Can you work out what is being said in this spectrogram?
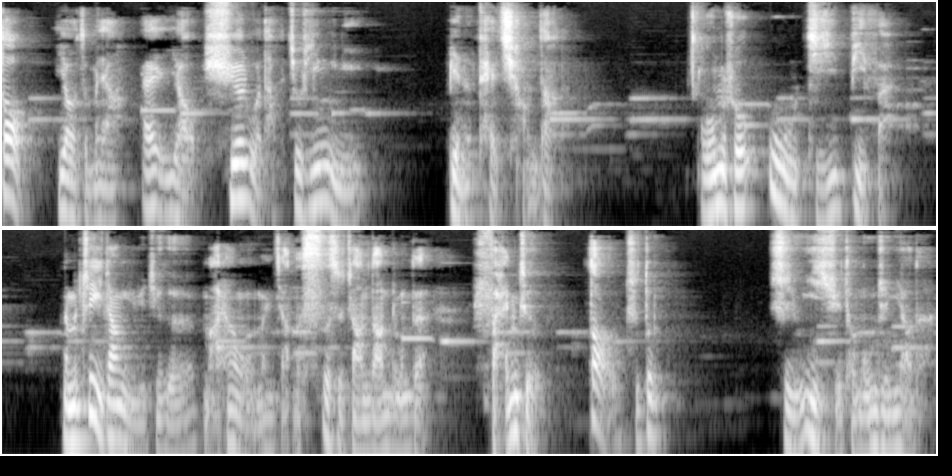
道要怎么样？哎，要削弱它，就是因为你变得太强大了。我们说物极必反，那么这一章与这个马上我们讲的四十章当中的“反者道之动”是有异曲同工之妙的。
